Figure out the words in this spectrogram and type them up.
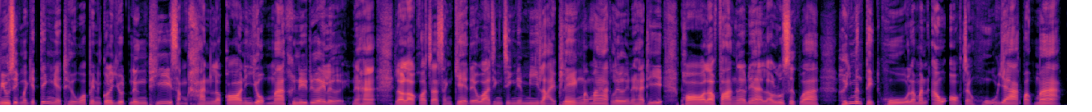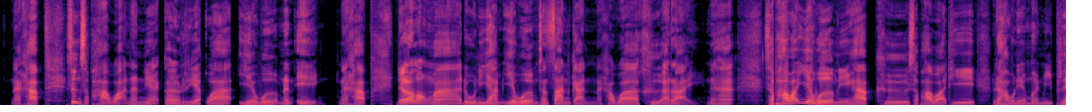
music marketing เนี่ยถือว่าเป็นกลยุทธ์หนึ่งที่สำคัญแล้วก็นิยมมากขึ้นเรื่อย ๆ เลยนะฮะแล้วเราก็จะสังเกตได้ว่าจริงๆเนี่ยมีหลายเพลงมากๆเลยนะฮะที่พอเราฟังแล้วเนี่ยเรารู้สึกว่าเฮ้ยมันติดหูแล้วมันเอาออกจากหูยากมากๆนะครับซึ่งสภาวะนั้นเนี่ยก็เรียกว่า earworm นั่นเอง นะครับ เดี๋ยวเราลองมาดูนิยาม earworm สั้นๆกันนะครับว่าคืออะไรนะฮะสภาวะ earworm นี้ครับคือสภาวะที่เราเนี่ยเหมือนมีเพล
